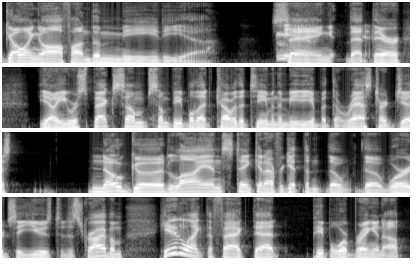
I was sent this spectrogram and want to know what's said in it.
going off on the media saying that they're, you know, he respects some some people that cover the team in the media, but the rest are just no good, lying, stinking. I forget the the the words he used to describe them. He didn't like the fact that people were bringing up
